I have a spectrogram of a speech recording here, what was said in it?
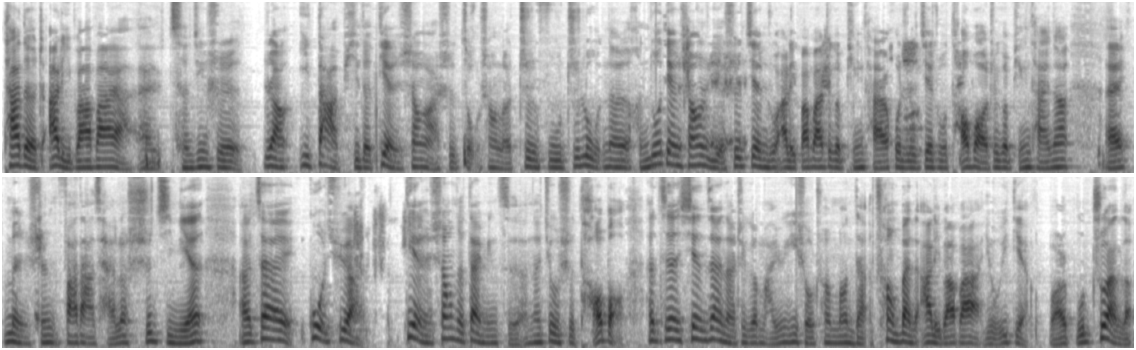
他的阿里巴巴呀，哎，曾经是。让一大批的电商啊是走上了致富之路。那很多电商也是借助阿里巴巴这个平台，或者是借助淘宝这个平台呢，哎，闷声发大财了十几年啊。在过去啊，电商的代名词那就是淘宝。那在现在呢，这个马云一手创办的创办的阿里巴巴有一点玩不转了。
